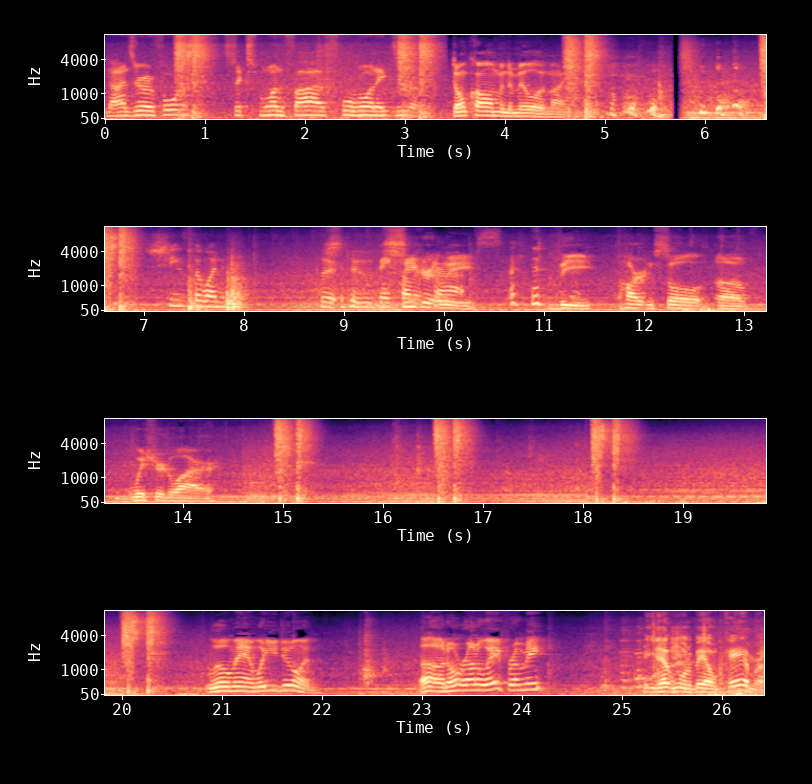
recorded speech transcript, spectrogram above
904 615 4180. Don't call them in the middle of the night. She's the one who, the, who makes Secretly. all the traps. The heart and soul of Wishard Wire. Little man, what are you doing? Uh oh, don't run away from me. He doesn't want to be on camera.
